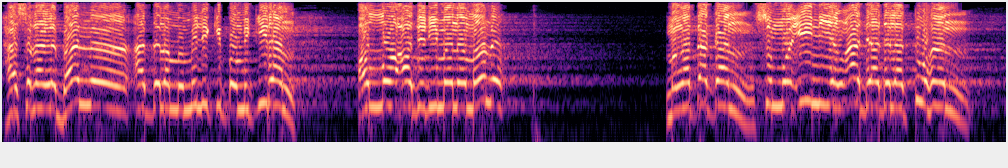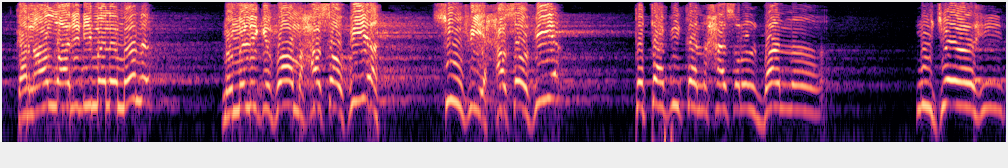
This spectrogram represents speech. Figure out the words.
Hasan al-Banna adalah memiliki pemikiran Allah ada di mana-mana. Mengatakan semua ini yang ada adalah Tuhan karena Allah ada di mana-mana. Memiliki faham hasafiyah, sufi hasafiyah. Tetapi kan Hasan al-Banna mujahid.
